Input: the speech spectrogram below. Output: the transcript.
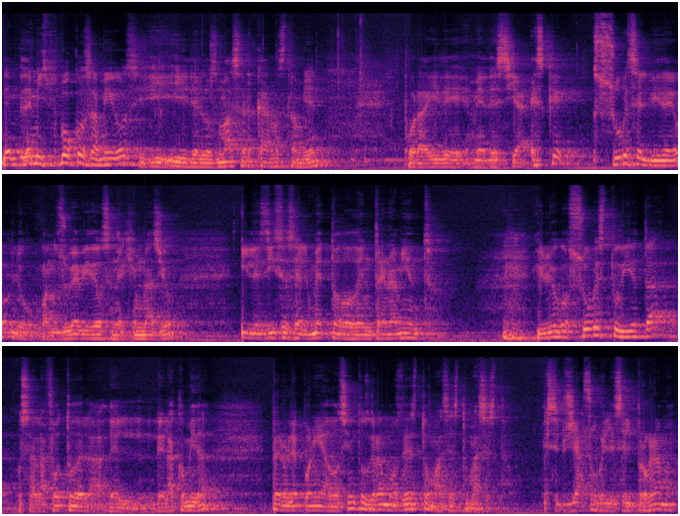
de, mis pocos amigos y, de los más cercanos también, por ahí de, me decía, es que subes el video, luego cuando subía videos en el gimnasio, y les dices el método de entrenamiento. Y luego subes tu dieta, o sea, la foto de la, de la comida, pero le ponía 200 gramos de esto, más esto, más esto. Dice, pues ya súbeles el programa.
